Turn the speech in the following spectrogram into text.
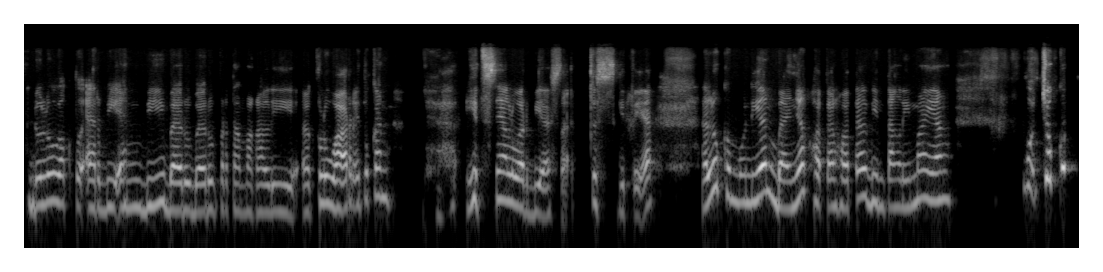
Dulu waktu Airbnb baru-baru pertama kali eh, keluar itu kan hitsnya luar biasa terus gitu ya. Lalu kemudian banyak hotel-hotel bintang 5 yang cukup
